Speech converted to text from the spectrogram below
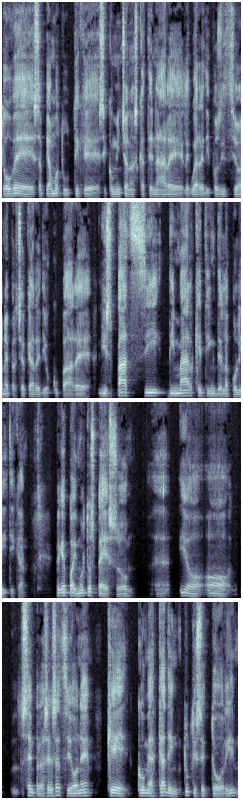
dove sappiamo tutti che si cominciano a scatenare le guerre di posizione per cercare di occupare gli spazi di marketing della politica. Perché poi molto spesso eh, io ho sempre la sensazione che, come accade in tutti i settori,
